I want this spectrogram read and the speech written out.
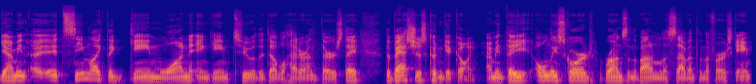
Yeah, I mean, uh, it seemed like the game one and game two of the doubleheader on Thursday, the Bats just couldn't get going. I mean, they only scored runs in the bottom of the seventh in the first game.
